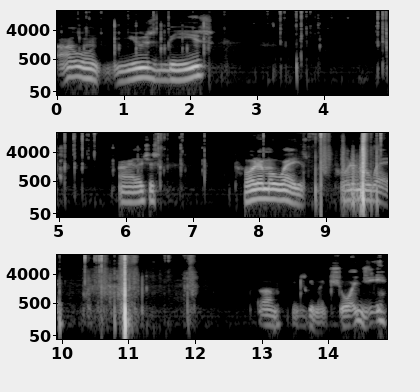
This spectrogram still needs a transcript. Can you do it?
I won't use these. Alright, let's just put them away. Just put them away. Um, let me just get my Georgie.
